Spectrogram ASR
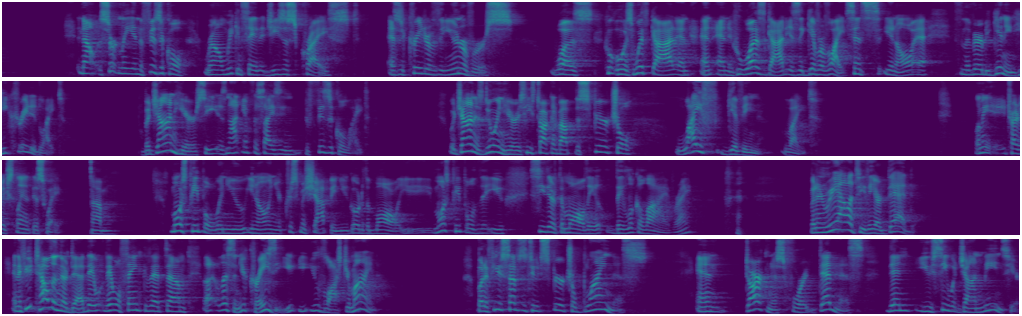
now, certainly in the physical realm, we can say that Jesus Christ, as the creator of the universe, was who, who was with God and, and, and who was God is the giver of light. Since, you know, eh, from the very beginning, he created light. But John here, see, is not emphasizing the physical light. What John is doing here is he's talking about the spiritual, life giving light. Let me try to explain it this way. Um, most people when you you know in your christmas shopping you go to the mall you, most people that you see there at the mall they they look alive right but in reality they are dead and if you tell them they're dead they, they will think that um, uh, listen you're crazy you, you've lost your mind but if you substitute spiritual blindness and darkness for deadness then you see what john means here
